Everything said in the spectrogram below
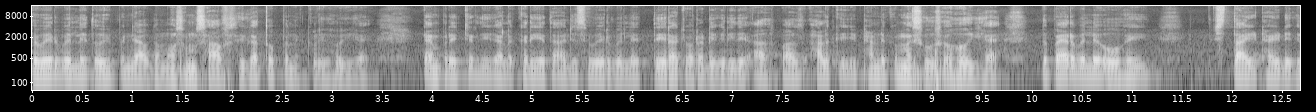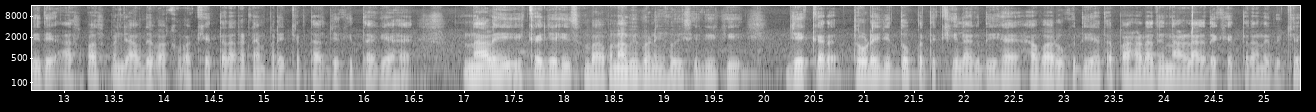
ਸਵੇਰ ਵੇਲੇ ਤੋਂ ਹੀ ਪੰਜਾਬ ਦਾ ਮੌਸਮ ਸਾਫ਼ ਸੀਗਾ, ਧੁੱਪ ਨਿਕਲੀ ਹੋਈ ਹੈ। ਟੈਂਪਰੇਚਰ ਦੀ ਗੱਲ ਕਰੀਏ ਤਾਂ ਅੱਜ ਸਵੇਰ ਵੇਲੇ 13 14 ਡਿਗਰੀ ਦੇ ਆਸ-ਪਾਸ ਹਲਕੀ ਜਿਹੀ ਠੰਡਕ ਮਹਿਸੂਸ ਹੋਈ ਹੈ। ਦੁਪਹਿਰ ਵੇਲੇ ਉਹੀ 27 28 ਡਿਗਰੀ ਦੇ ਆਸ-ਪਾਸ ਪੰਜਾਬ ਦੇ ਵੱਖ-ਵੱਖ ਖੇਤਰਾਂ ਦਾ ਟੈਂਪਰੇਚਰ ਦਰਜ ਕੀਤਾ ਗਿਆ ਹੈ। ਨਾਲ ਹੀ ਇੱਕ ਅਜਿਹੀ ਸੰਭਾਵਨਾ ਵੀ ਬਣੀ ਹੋਈ ਸੀਗੀ ਕਿ ਜੇਕਰ ਥੋੜੀ ਜਿਹੀ ਧੁੱਪ ਤਿੱਖੀ ਲੱਗਦੀ ਹੈ, ਹਵਾ ਰੁਕਦੀ ਹੈ, ਤਾਂ ਪਹਾੜਾਂ ਦੇ ਨਾਲ ਲੱਗਦੇ ਖੇਤਰਾਂ ਦੇ ਵਿੱਚ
